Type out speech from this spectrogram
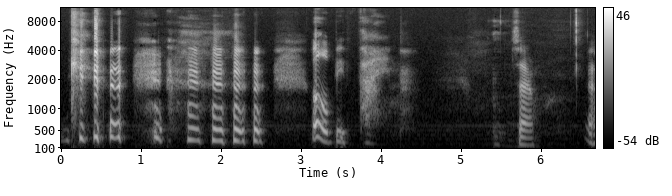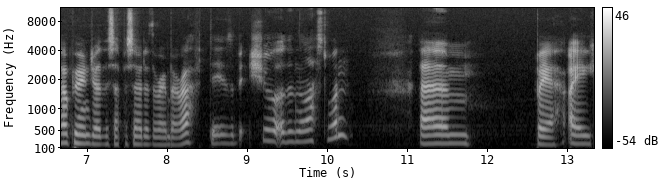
we'll be fine. So, I hope you enjoyed this episode of the Rainbow Raft. It is a bit shorter than the last one. Um, but yeah, I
